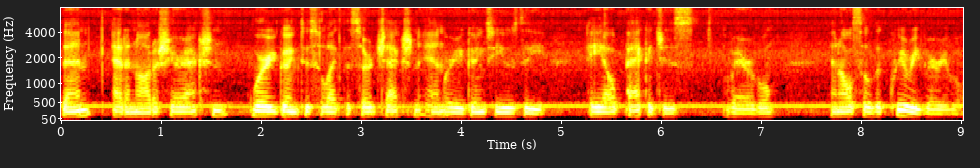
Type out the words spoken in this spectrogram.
Then add an AutoShare action where you're going to select the search action and where you're going to use the AL packages variable and also the query variable.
